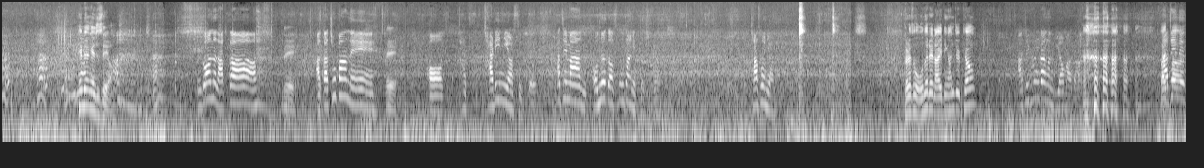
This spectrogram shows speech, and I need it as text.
해명해 주세요. 이거는 아까 네. 아까 초반에 네. 어 가- 자린이었을 때. 하지만 어느덧 성장했죠 지금. 자소년. 그래서 오늘의 라이딩 한 줄 평? 아직 한강은 위험하다. 빠이빠이. 낮에는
